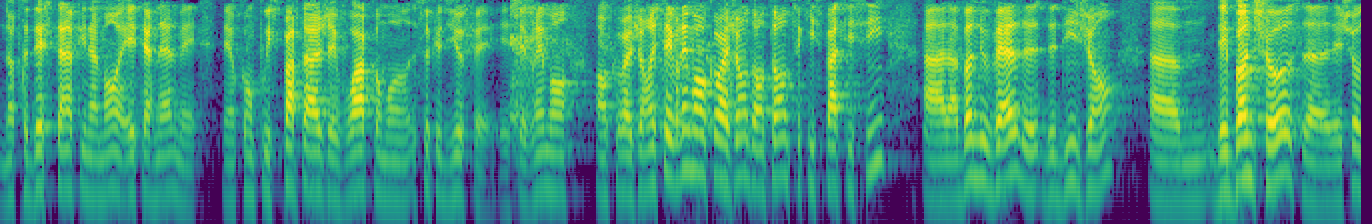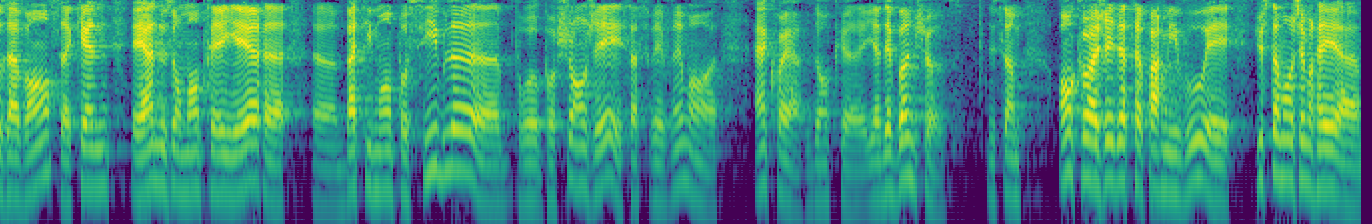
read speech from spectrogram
notre destin finalement éternel, mais, qu'on puisse partager et voir comment, ce que Dieu fait. Et c'est vraiment encourageant. Et c'est vraiment encourageant d'entendre ce qui se passe ici, la bonne nouvelle de Dijon. Euh, des bonnes choses, euh, des choses avancent. Ken et Anne nous ont montré hier euh, un bâtiment possible pour, pour, changer et ça serait vraiment incroyable. Donc, il y a des bonnes choses. Nous sommes encouragés d'être parmi vous et justement, j'aimerais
